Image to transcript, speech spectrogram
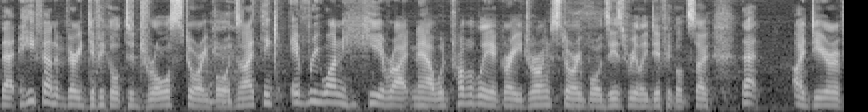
that he found it very difficult to draw storyboards. and I think everyone here right now would probably agree drawing storyboards is really difficult. So that idea of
